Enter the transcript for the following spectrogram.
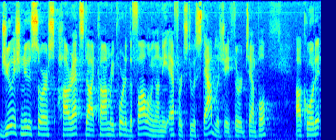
Jewish news source Haaretz.com reported the following on the efforts to establish a third temple. I'll quote it.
